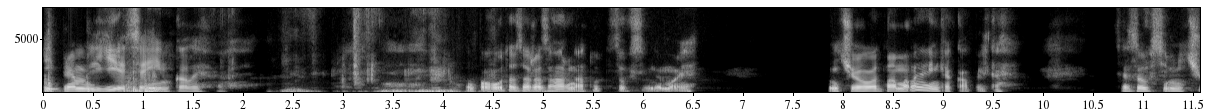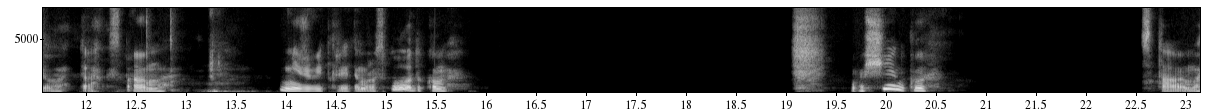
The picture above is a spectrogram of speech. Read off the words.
І прям л'ється інколи. Ну, Погода зараз гарна, а тут зовсім немає. Нічого, одна маленька капелька. Це зовсім нічого. Так, ставимо між відкритим розплодком. Вощинку. Ставимо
